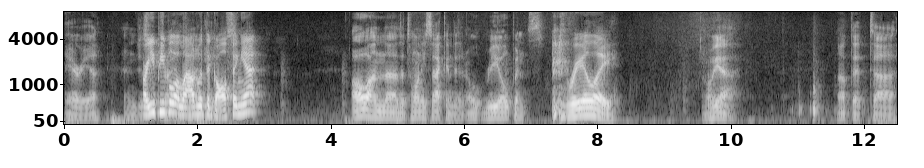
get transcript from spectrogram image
area and just. Are you people allowed find with the golfing yet? Oh, on uh, the twenty second, it o- reopens. really? Oh yeah. Not that uh,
